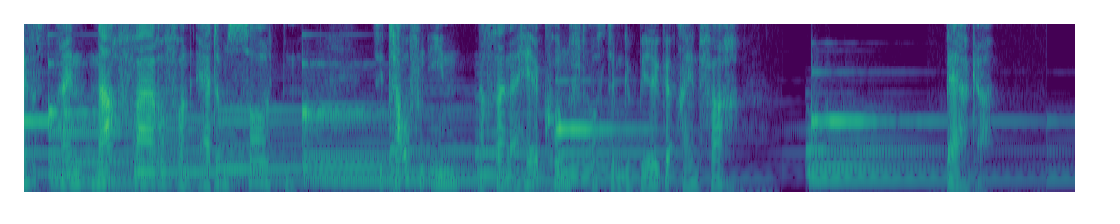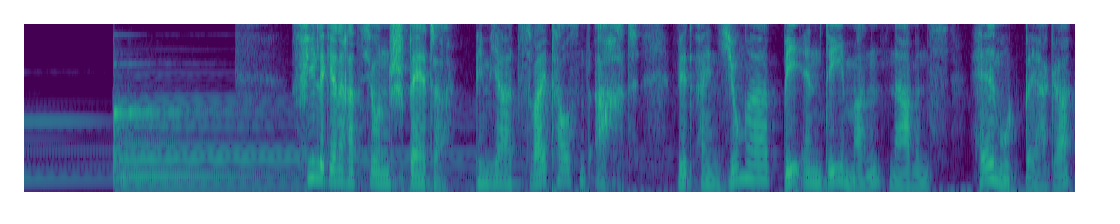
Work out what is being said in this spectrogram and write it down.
Es ist ein Nachfahre von Adam Salton. Sie taufen ihn nach seiner Herkunft aus dem Gebirge einfach Berger. Viele Generationen später im Jahr 2008 wird ein junger BND-Mann namens Helmut Berger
